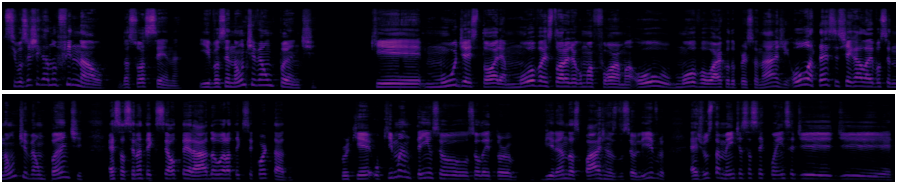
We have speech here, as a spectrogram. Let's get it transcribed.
se você chegar no final da sua cena e você não tiver um punch que mude a história, mova a história de alguma forma, ou mova o arco do personagem, ou até se chegar lá e você não tiver um punch, essa cena tem que ser alterada ou ela tem que ser cortada. Porque o que mantém o seu, o seu leitor virando as páginas do seu livro é justamente essa sequência de, de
